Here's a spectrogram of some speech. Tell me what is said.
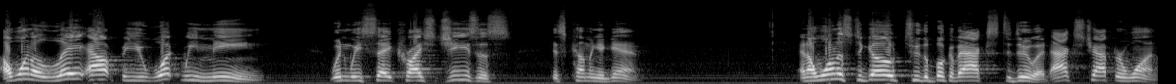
I want to lay out for you what we mean when we say Christ Jesus is coming again. And I want us to go to the book of Acts to do it. Acts chapter 1.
